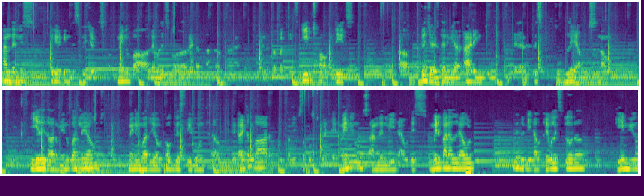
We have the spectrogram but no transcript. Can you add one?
and then we're creating this widget. So menu bar level explorer and properties. Each of these uh, widgets then we are adding to their respective layouts. Now here is our menu bar layout. Menu bar layout obviously don't have the title bar because it's supposed to contain menus and then we have this mid panel layout where we have level explorer, game view,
